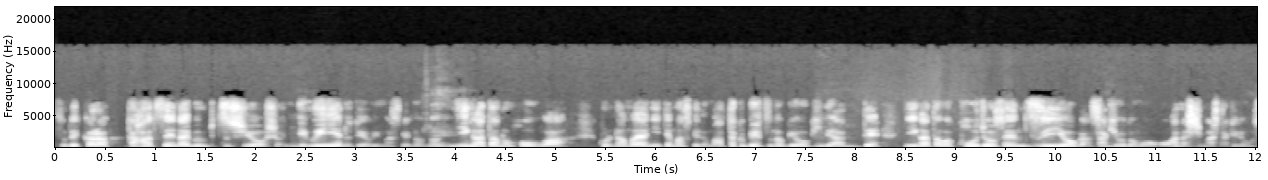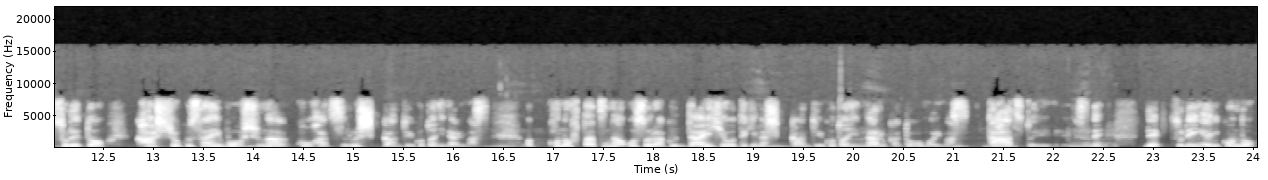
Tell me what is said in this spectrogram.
それから多発性内分泌腫瘍症、うん、MEN と呼びますけど、の2型の方は、これ名前は似てますけど、全く別の病気であって、うん、2型は甲状腺髄溶がん、先ほどもお話ししましたけどそれと褐色細胞腫が後発する疾患ということになります。まあ、この2つがおそらく代表的な疾患ということになるかと思います。ます。多発という意味でですね。で、それ以外に今度、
